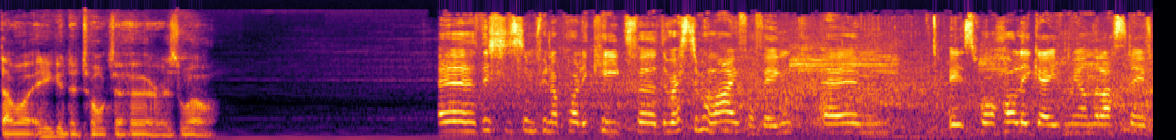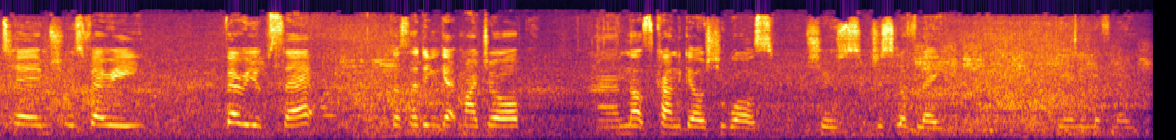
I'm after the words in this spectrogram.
they were eager to talk to her as well. Uh, this is something I'll probably keep for the rest of my life, I think. Um, it's what Holly gave me on the last day of term. She was very, very upset because I didn't get my job, and that's the kind of girl she was. She was just lovely, really lovely.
